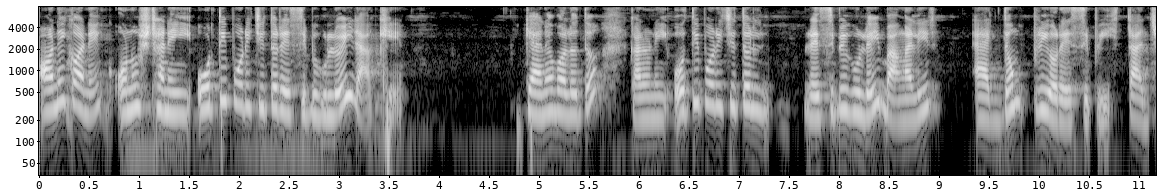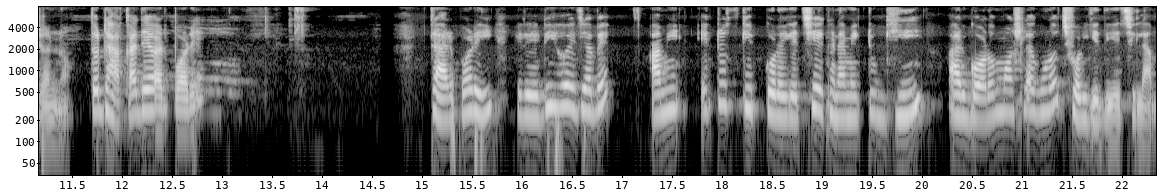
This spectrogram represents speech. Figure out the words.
অনেক অনেক অনুষ্ঠানে এই অতি পরিচিত রেসিপিগুলোই রাখে। কেন বলো তো কারণ এই অতি পরিচিত রেসিপিগুলোই বাঙালির একদম প্রিয় রেসিপি তার জন্য। তো ঢাকা দেওয়ার পরে তারপরেই রেডি হয়ে যাবে। আমি একটু স্কিপ করে গেছি, এখানে আমি একটু ঘি আর গরম মশলা গুঁড়ো ছড়িয়ে দিয়েছিলাম।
